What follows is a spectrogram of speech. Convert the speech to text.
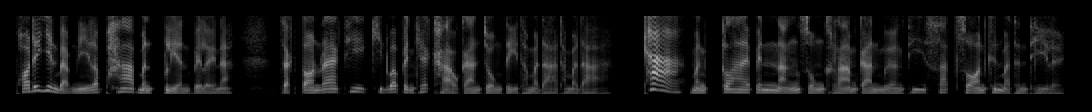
พอได้ยินแบบนี้แล้วภาพมันเปลี่ยนไปเลยนะ จากตอนแรกที่คิดว่าเป็นแค่ข่าวการโจมตีธรรมดาธรรมดา ค่ะ มันกลายเป็นหนังสงครามการเมืองที่ซัดซ้อนขึ้นมาทันทีเลย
